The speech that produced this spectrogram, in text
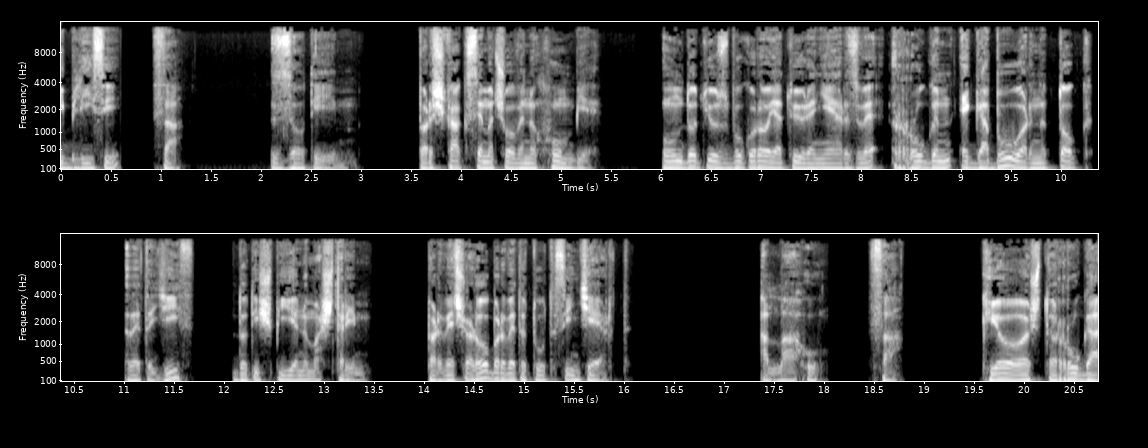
Iblisi tha, Zoti im, për shkak se më çove në humbje, unë do t'ua zbukuroj atyre njerëzve rrugën e gabuar në tokë dhe të gjithë do t'i shpije në mashtrim. përveç robërve të tu të sinqertë. Allahu tha: Kjo është rruga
